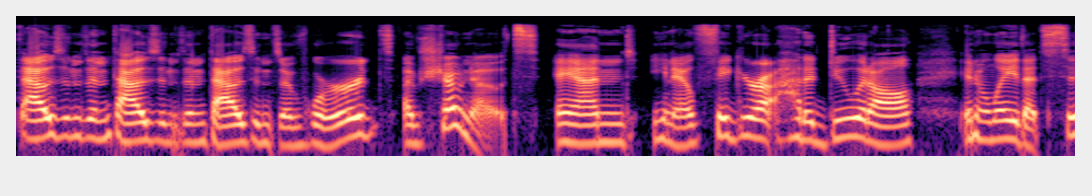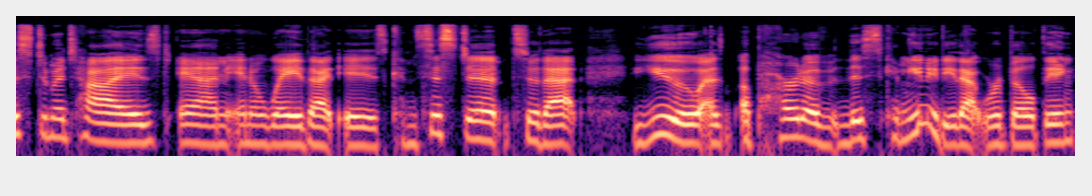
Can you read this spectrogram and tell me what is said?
thousands and thousands and thousands of words of show notes, and, you know, figure out how to do it all in a way that's systematized and in a way that is consistent so that you, as a part of this community that we're building,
